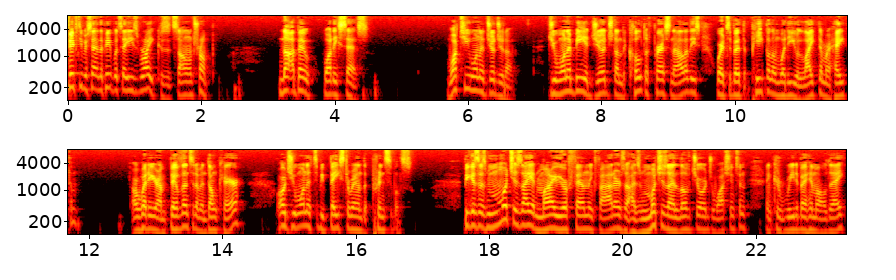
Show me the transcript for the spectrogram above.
50% of the people say he's right because it's Donald Trump. Not about what he says. What do you want to judge it on? Do you want to be judged on the cult of personalities where it's about the people and whether you like them or hate them? Or whether you're ambivalent to them and don't care? Or do you want it to be based around the principles? Because as much as I admire your founding fathers, as much as I love George Washington and could read about him all day,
